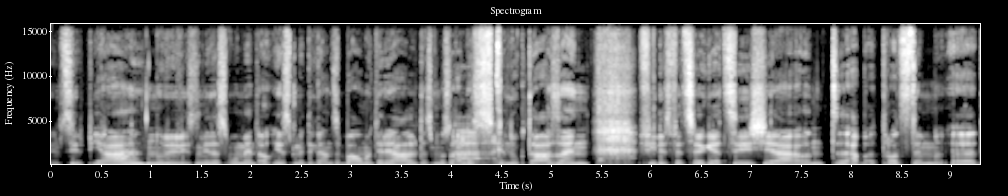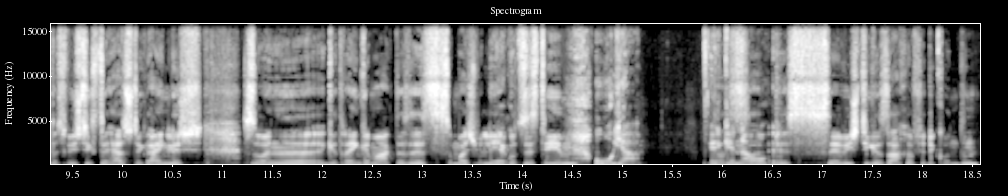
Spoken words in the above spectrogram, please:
Prinzip ja, nur wir wissen, wie das im Moment auch ist mit dem ganzen Baumaterial. Das muss alles Ah, ja. genug da sein. Vieles verzögert sich, ja, und äh, aber trotzdem äh, das wichtigste Herzstück eigentlich so eine Getränkemarkt das ist zum Beispiel Leergutsystem. Oh ja, äh, Das genau. ist sehr wichtige Sache für die Kunden.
